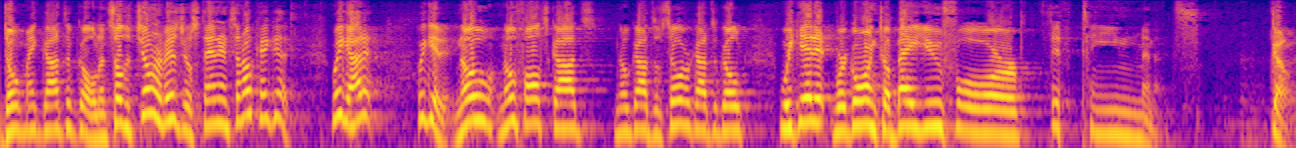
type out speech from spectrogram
don't make gods of gold. And so the children of Israel stand there and said, okay, good. We got it. We get it. No, no false gods, no gods of silver, gods of gold. We get it. We're going to obey you for 15 minutes. Go.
